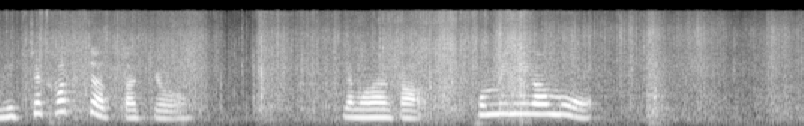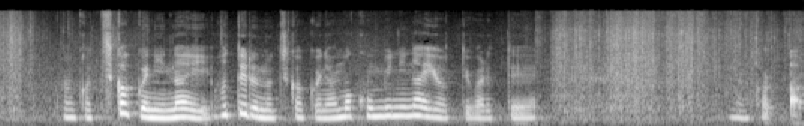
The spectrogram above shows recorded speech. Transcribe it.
ん。めっちゃ買っちゃった今日。でもなんかコンビニがもうなんか近くにないホテルの近くにあんまコンビニないよって言われてなんかあ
